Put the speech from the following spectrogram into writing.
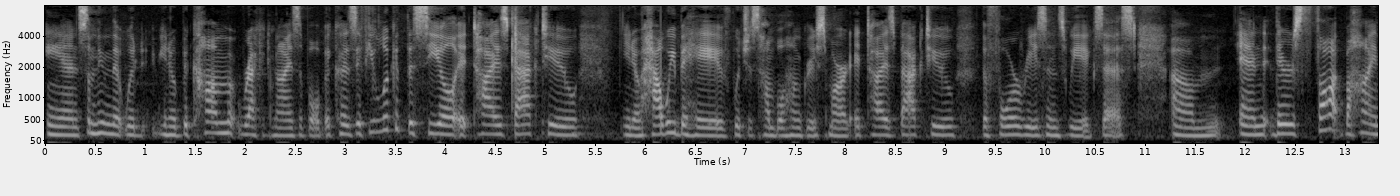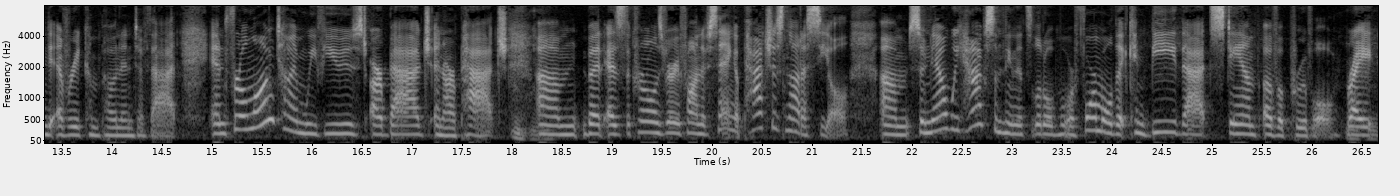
and something that would you know become recognizable because if you look at the seal it ties back to you know how we behave which is humble hungry smart it ties back to the four reasons we exist. Um, and there's thought behind every component of that. And for a long time we've used our badge and our patch. Um, but as the colonel is very fond of saying a patch is not a seal. Um, so now we have something that's a little more formal that can be that stamp of approval right?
